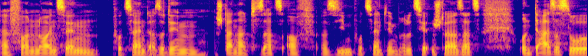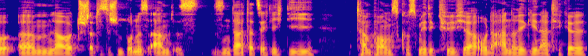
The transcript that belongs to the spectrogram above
äh, von 19 Prozent, also dem Standardsatz auf 7 Prozent, dem reduzierten Steuersatz. Und da ist es so, ähm, laut Statistischem Bundesamt ist, sind da tatsächlich die Tampons, Kosmetiktücher oder andere Hygieneartikel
